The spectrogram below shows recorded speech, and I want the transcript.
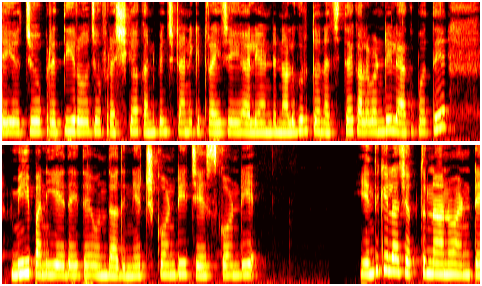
చేయొచ్చు. ప్రతిరోజు ఫ్రెష్గా కనిపించడానికి ట్రై చేయాలి. అండ్ నలుగురితో నచ్చితే కలవండి. లేకపోతే మీ పని ఏదైతే ఉందో అది నేర్చుకోండి చేసుకోండి. ఎందుకు ఇలా చెప్తున్నాను అంటే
